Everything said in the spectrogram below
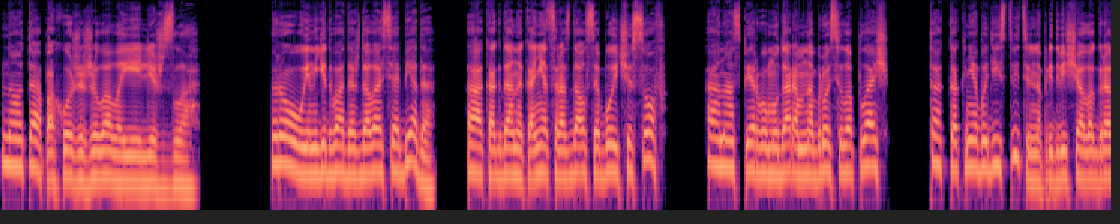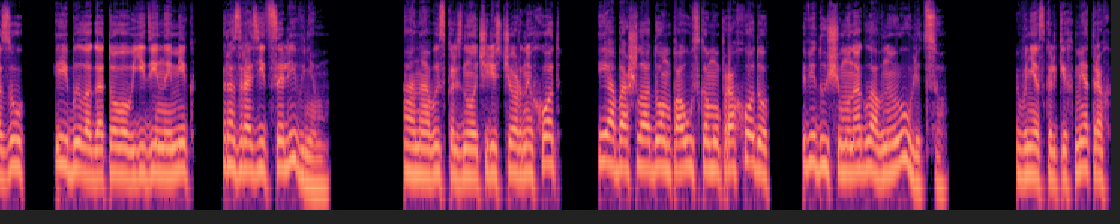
но та, похоже, желала ей лишь зла. Роуин едва дождалась обеда, а когда, наконец, раздался бой часов, она с первым ударом набросила плащ, так как небо действительно предвещало грозу и было готово в единый миг разразиться ливнем. Она выскользнула через черный ход и обошла дом по узкому проходу, ведущему на главную улицу. В нескольких метрах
